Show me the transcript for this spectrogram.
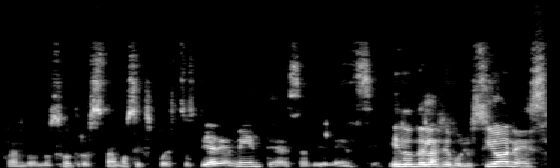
cuando nosotros estamos expuestos diariamente a esa violencia? Y donde las revoluciones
